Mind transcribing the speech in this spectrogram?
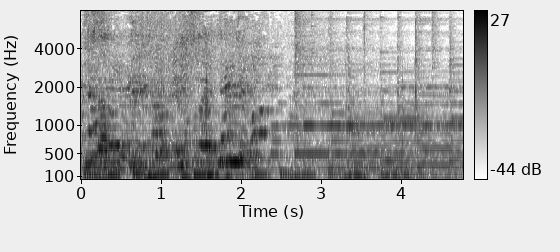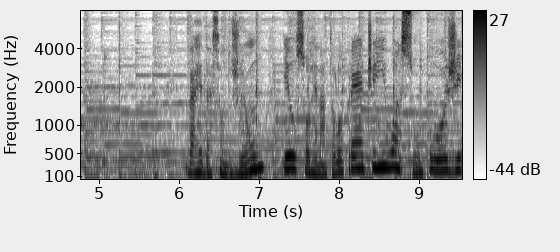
que é deles. Da redação do G1, eu sou Renata Loprete e o assunto hoje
